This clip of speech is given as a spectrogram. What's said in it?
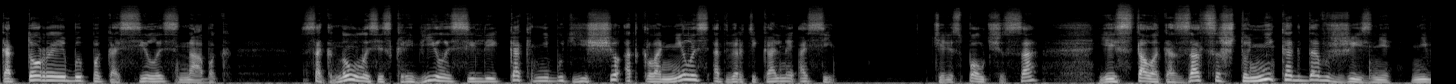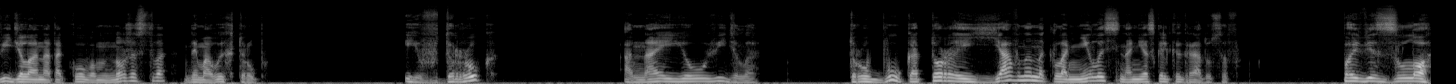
которая бы покосилась на бок, согнулась, искривилась или как-нибудь еще отклонилась от вертикальной оси. Через полчаса ей стало казаться, что никогда в жизни не видела она такого множества дымовых труб. И вдруг она ее увидела. Трубу, которая явно наклонилась на несколько градусов. «Повезло!»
